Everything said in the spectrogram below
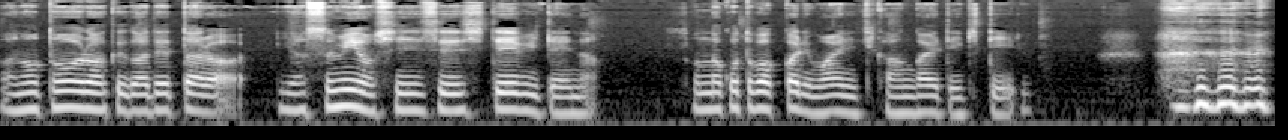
あの当落が出たら休みを申請してみたいなそんなことばっかり毎日考えて生きている。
